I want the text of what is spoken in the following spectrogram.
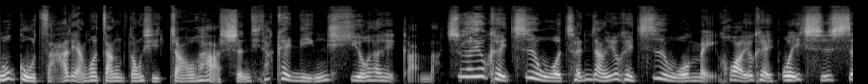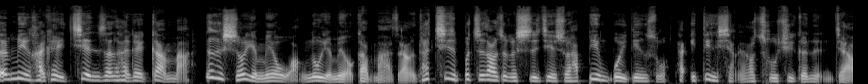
五谷杂粮或脏的东西糟蹋身体，它可以灵修，它可以干嘛？是不是又可以自我成长，又可以自我美化，又可以维持生命，还可以健身，还可以干嘛？那个时候也没有网络，也没有干嘛这样。他其实不知道这个世界，所以他并不一定说他一定想要出去跟人家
